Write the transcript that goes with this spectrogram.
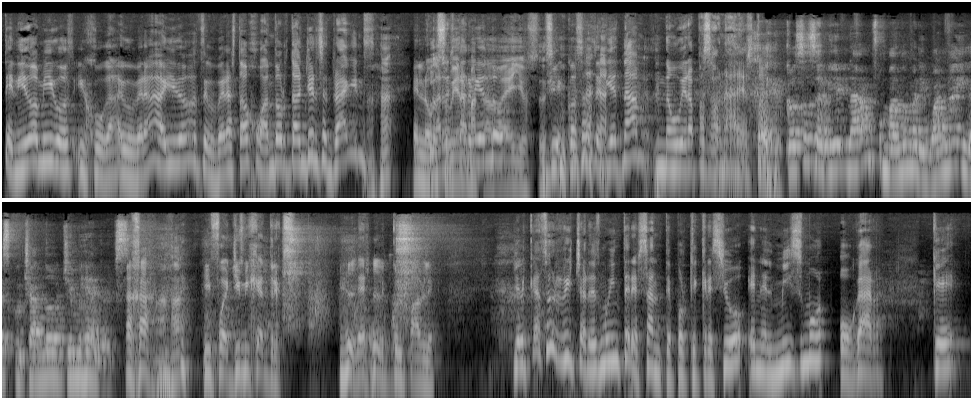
tenido amigos y jugado, hubiera ido, se hubiera estado jugando Dungeons and Dragons Ajá. en lugar Los de hubiera estar matado viendo a ellos. sí, cosas de Vietnam, no hubiera pasado nada de esto. Cosas de Vietnam, fumando marihuana y escuchando Jimi Hendrix. Ajá. Y fue Jimi Hendrix el, el culpable. Y el caso de Richard es muy interesante porque creció en el mismo hogar que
